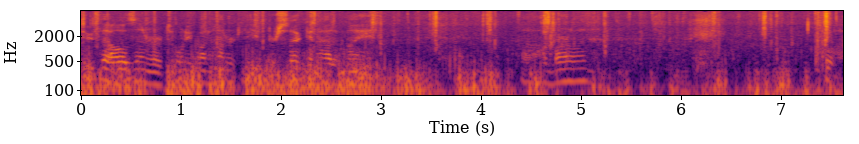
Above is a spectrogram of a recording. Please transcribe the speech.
2,000 or 2,100 feet per second out of my uh, Marlin. Cool,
